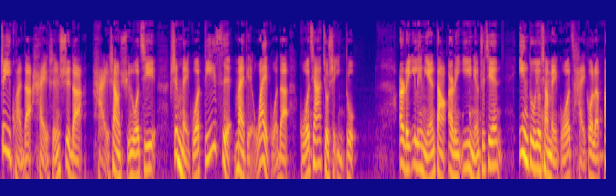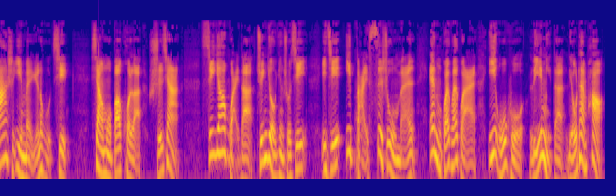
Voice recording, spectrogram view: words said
这一款的海神式的海上巡逻机是美国第一次卖给外国的国家，就是印度。二零一零年到二零一一年之间，印度又向美国采购了八十亿美元的武器，项目包括了十架 C 幺拐的军用运输机。以及一百四十五门 M 拐拐拐一五五厘米的榴弹炮，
